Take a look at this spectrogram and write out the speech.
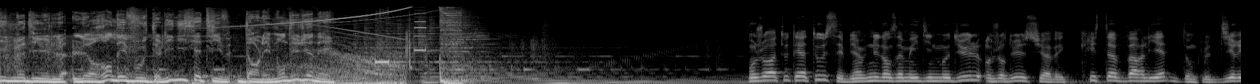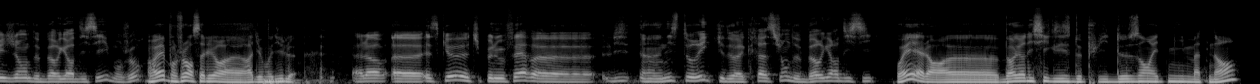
in Module, le rendez-vous de l'initiative dans les monts du Lyonnais. Bonjour à toutes et à tous et bienvenue dans un Made in Module. Aujourd'hui, je suis avec Christophe Varliette, donc le dirigeant de Burger DC. Bonjour. Ouais, bonjour, salut euh, Radio Module. Alors, euh, est-ce que tu peux nous faire euh, un historique de la création de Burger DC Ouais, alors euh, Burger DC existe depuis deux ans et demi maintenant.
